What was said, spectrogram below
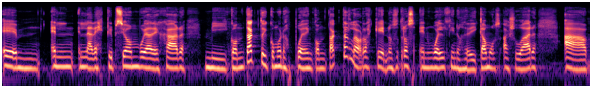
Em, en, la descripción voy a dejar mi contacto y cómo nos pueden contactar. La verdad es que nosotros en Wealthy nos dedicamos a ayudar a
